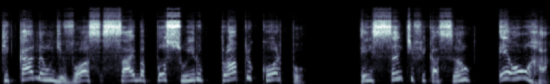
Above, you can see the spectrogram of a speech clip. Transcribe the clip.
Que cada um de vós saiba possuir o próprio corpo em santificação e honra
